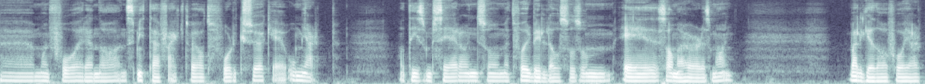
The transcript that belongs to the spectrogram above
eh, man får en, da, en smitteeffekt ved at folk søker om hjelp. At de som ser han som et forbilde, også som er i samme hølet som han, velger da å få hjelp.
